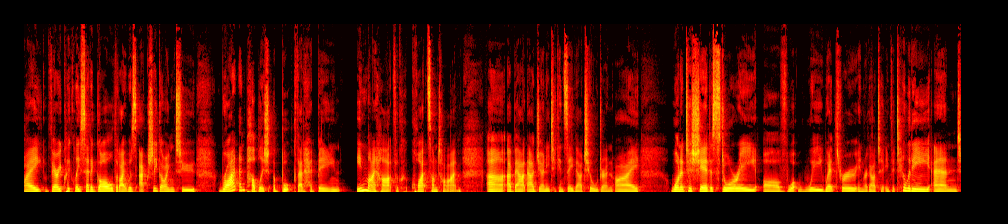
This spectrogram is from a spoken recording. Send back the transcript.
I very quickly set a goal that I was actually going to write and publish a book that had been in my heart for quite some time uh, about our journey to conceive our children. I wanted to share the story of what we went through in regard to infertility and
